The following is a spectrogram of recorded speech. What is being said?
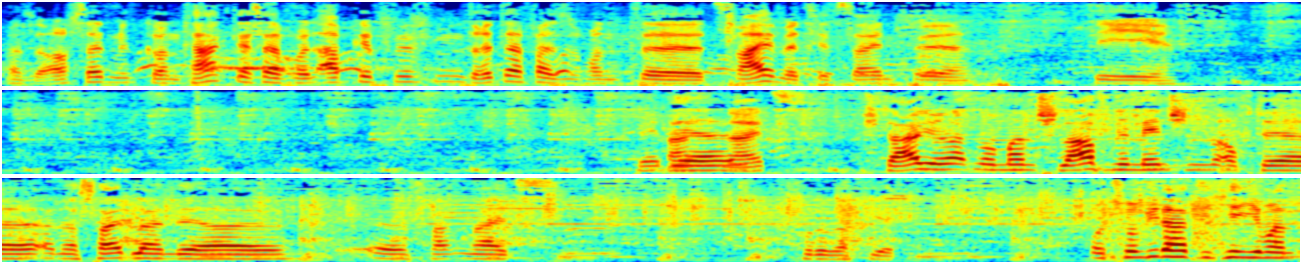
Also Offside mit Kontakt, deshalb wohl abgepfiffen. Dritter Versuch und äh, zwei wird es jetzt sein für die Der, Knights. Stadion hat nochmal einen schlafenden Menschen auf der, an der Sideline der äh, Franken Knights fotografiert. Und schon wieder hat sich hier jemand,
